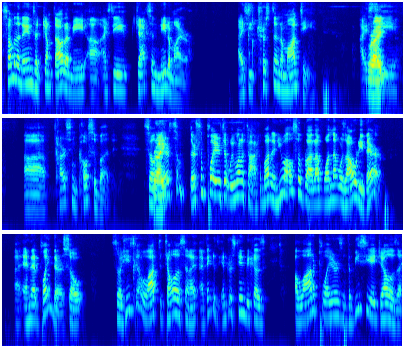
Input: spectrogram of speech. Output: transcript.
some of the names that jumped out at me, uh, I see Jackson Niedermayer, I see Tristan Amonte, I Right. see uh, Carson Kosabud. So Right. there's some there's some players that we want to talk about, and you also brought up one that was already there uh, and had played there. So so he's got a lot to tell us, and I, I think it's interesting because a lot of players, the BCHL is a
